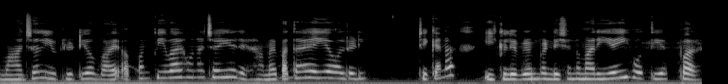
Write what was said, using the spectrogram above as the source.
marginal utility of y upon P y होना चाहिए। हमें पता है ये ऑलरेडी ठीक है ना? इक्विलिब्रियम कंडीशन हमारी यही होती है। पर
